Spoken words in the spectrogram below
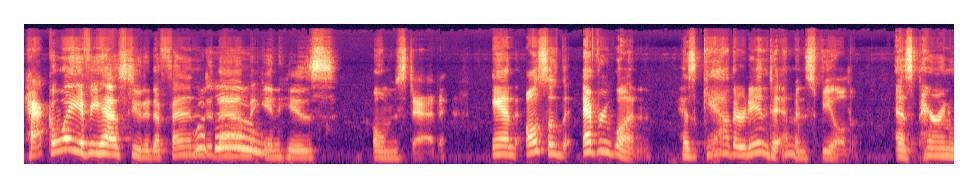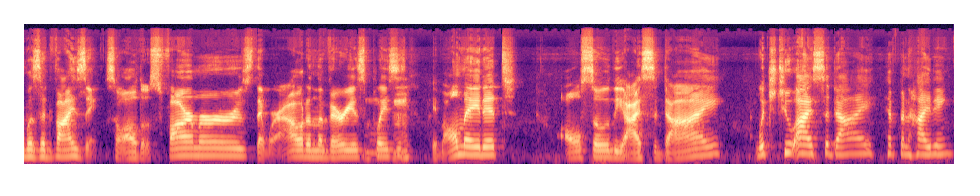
hack away if he has to to defend Woo-hoo! them in his homestead. And also, everyone has gathered into Emond's Field as Perrin was advising. So all those farmers that were out in the various places, mm-hmm. they've all made it. Also the Aes Sedai. Which two Aes Sedai have been hiding?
